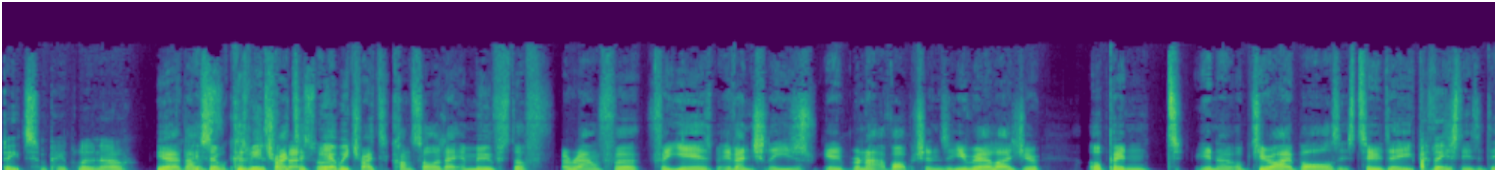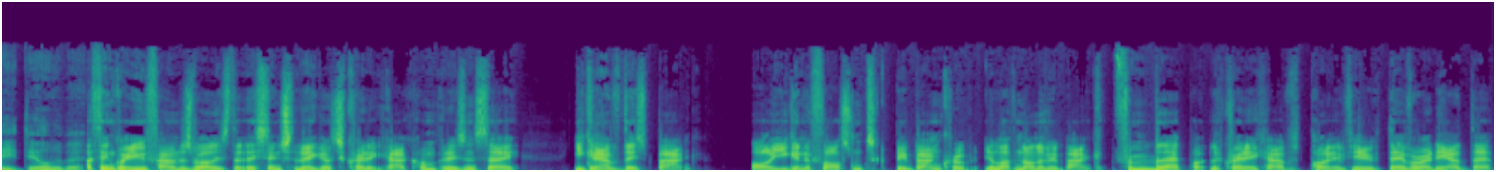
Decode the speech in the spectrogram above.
speak to some people who know. Yeah, that's is- it. Because we tried to, yeah, we tried to consolidate and move stuff around for for years, but eventually you just you run out of options and you realise you're up in, you know, up to your eyeballs. It's too deep. I you think- just need to de- deal with it. I think what you found as well is that essentially they go to credit card companies and say, you can have this back or you're going to force them to be bankrupt. You'll have none of it back. From their po- the credit card's point of view, they've already had their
